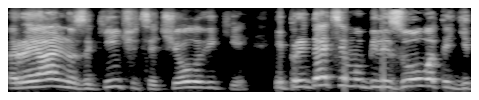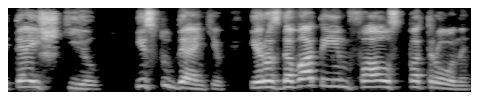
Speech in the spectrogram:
Реально закінчаться чоловіки. І прийдеться мобілізовувати дітей шкіл і студентів і роздавати їм фауст патрони.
